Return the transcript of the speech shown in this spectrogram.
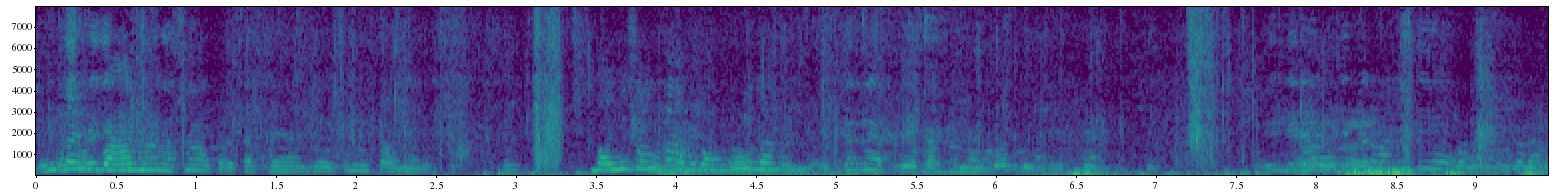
ਉਹਨਾਂ ਦੇ ਬਾਹਰ ਮਾਨਾ ਸਾਂ ਕਰ ਤੱਫੇ ਜੋ ਤੂੰ ਪਾਉਣਾ ਮੈਨੂੰ ਸ਼ੌਂਕ ਆ ਬੰਦੂਗਾ ਇੱਧਰ ਨੇ ਆਪਣੇ ਕੱਟਣਾ ਕੋਤੇ ਦੇਖਿਆ ਦੀਦੀ ਰਾਣੀ ਕਿੱਧਰ ਵੰਦੀ ਹੋ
